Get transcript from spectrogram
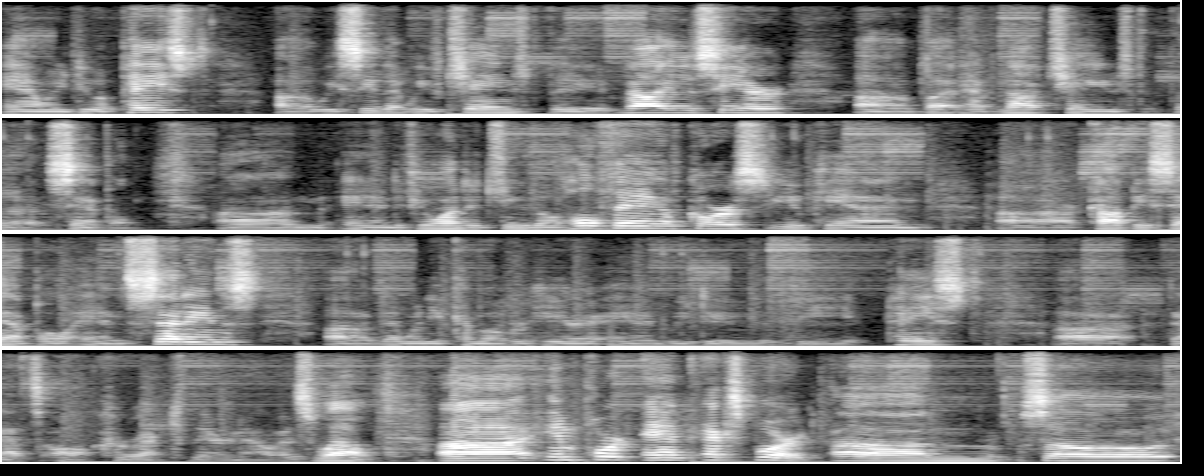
and we do a paste. Uh, we see that we've changed the values here, uh, but have not changed the sample. Um, and if you wanted to do the whole thing, of course, you can uh, copy sample and settings. then when you come over here and we do the paste, uh, that's all correct there now as well. Uh, import and export. Um, so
